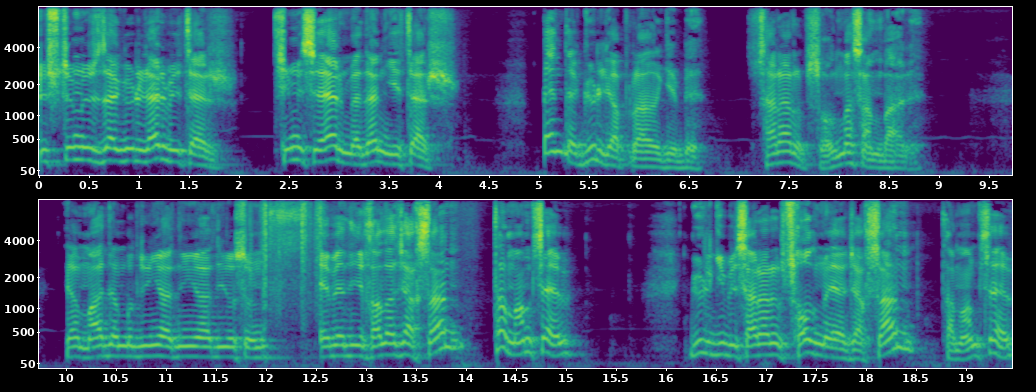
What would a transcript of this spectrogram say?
Üstümüzde güller biter, kimisi ermeden yiter. Ben de gül yaprağı gibi sararıp solmasam bari. Ya madem bu dünya dünya diyorsun, ebedi kalacaksan tamam sev. Gül gibi sararıp solmayacaksan tamam sev.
